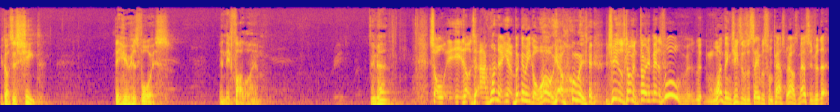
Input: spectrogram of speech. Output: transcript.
Because his sheep, they hear his voice and they follow him. Amen. So, you know, I wonder, you know, but then we go, whoa, yeah, Jesus coming 30 minutes. Woo. One thing, Jesus will save us from Pastor Al's message. But that,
